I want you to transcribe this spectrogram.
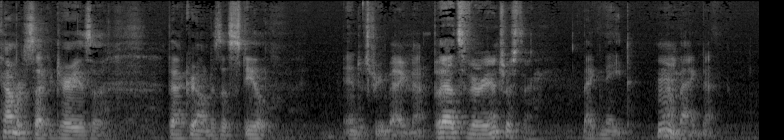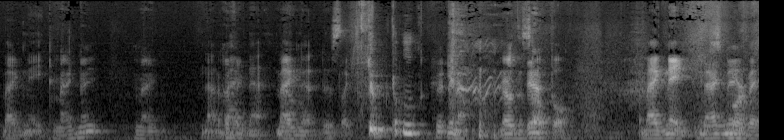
Commerce Secretary, has a background as a steel industry magnate. But That's very interesting. magnate, Hmm. not magnet, magnate, Magnate. Mag- not a Okay. magnet. Magnet is like you know north and Yeah. south pole. A magnate, is Magnate. more of a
